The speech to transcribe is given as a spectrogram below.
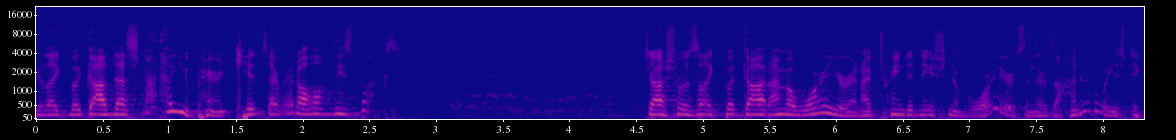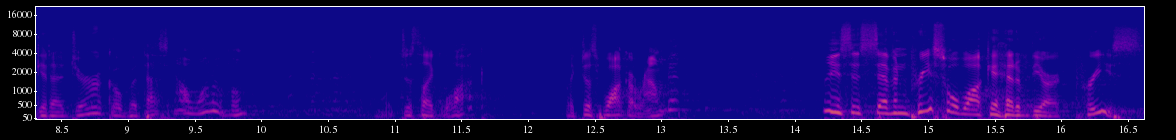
You're like, but God, that's not how you parent kids. I read all of these books. Joshua's like, but God, I'm a warrior and I've trained a nation of warriors, and there's a hundred ways to get at Jericho, but that's not one of them. Just like walk? Like just walk around it? And he says, seven priests will walk ahead of the ark. Priests.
